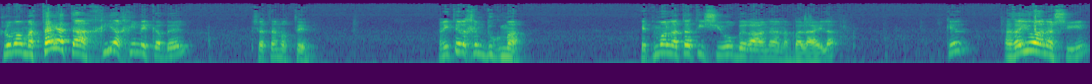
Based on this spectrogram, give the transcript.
כלומר, מתי אתה הכי הכי מקבל? כשאתה נותן. אני אתן לכם דוגמה. אתמול נתתי שיעור ברעננה בלילה, כן? אז היו אנשים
